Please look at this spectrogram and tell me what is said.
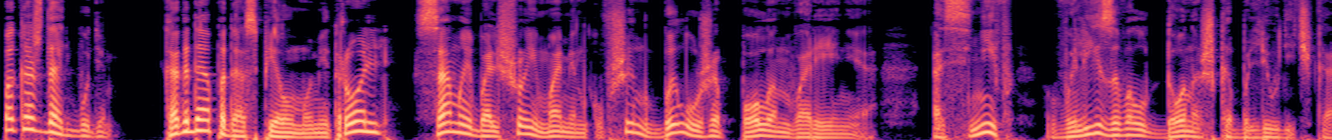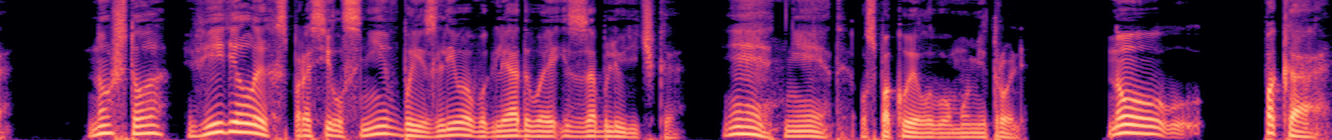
Пока ждать будем». Когда подоспел мумитроль, самый большой мамин кувшин был уже полон варенья, а Сниф вылизывал донышко блюдечка. «Ну что, видел их?» — спросил Сниф, боязливо выглядывая из-за блюдечка. «Нет, нет», — успокоил его мумитроль. Ну, пока.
